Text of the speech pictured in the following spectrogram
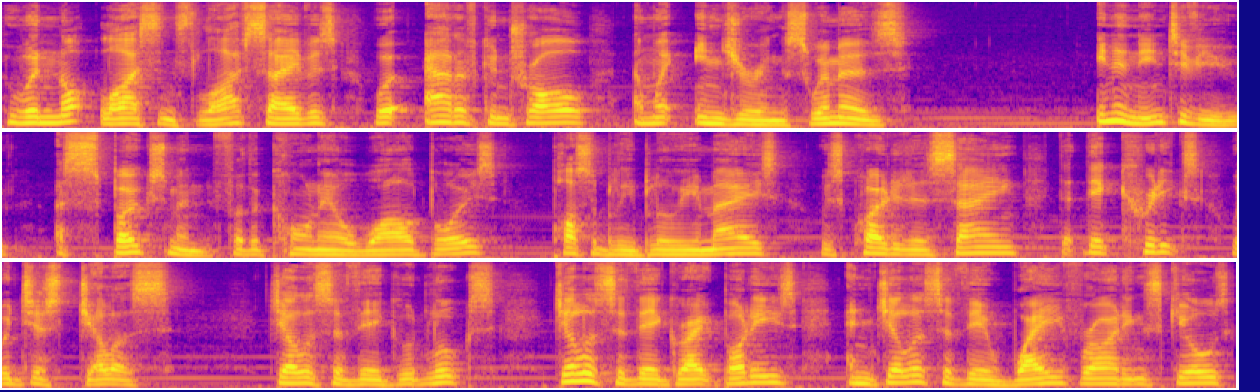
who were not licensed lifesavers, were out of control and were injuring swimmers. In an interview, a spokesman for the Cornel Wilde Boys, possibly Bluey Mays, was quoted as saying that their critics were just jealous. Jealous of their good looks, jealous of their great bodies, and jealous of their wave riding skills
